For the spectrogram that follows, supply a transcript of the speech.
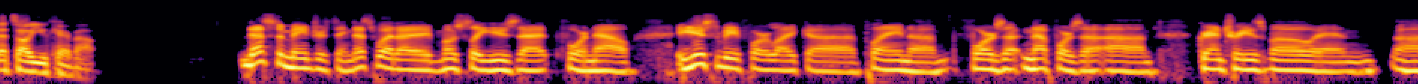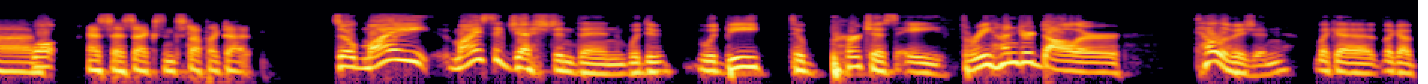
that's all you care about That's the major thing. That's what I mostly use that for now. It used to be for like uh, playing um, Forza, not Forza, um, Gran Turismo and uh, well SSX and stuff like that. So my my suggestion then would do, would be to purchase a three hundred dollar television, like a like a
